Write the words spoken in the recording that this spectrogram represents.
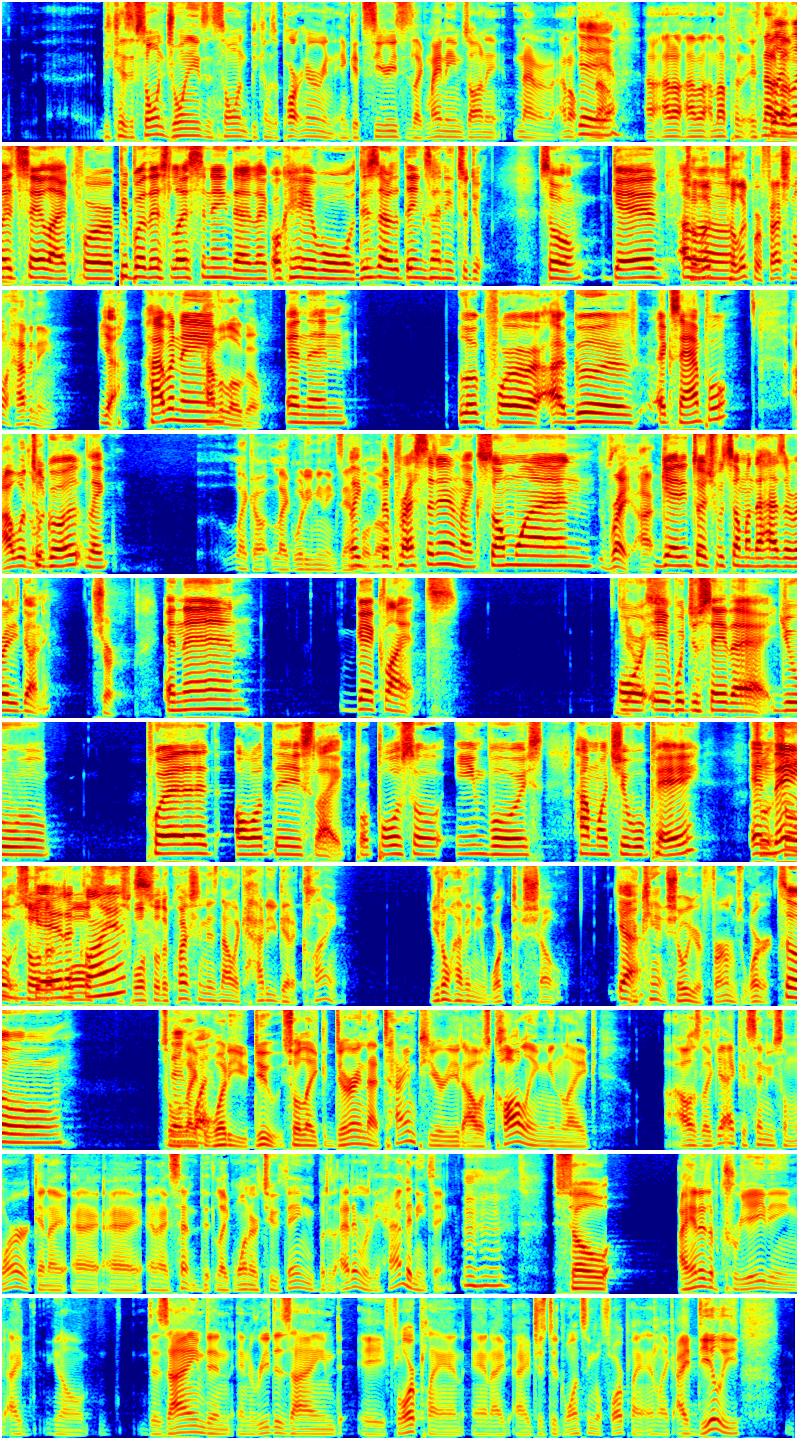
because if someone joins and someone becomes a partner and, and gets serious, it's like my name's on it. No, no, no, I don't. Yeah, no. yeah. I, I don't. I'm, I'm not putting. It's not like let's say like for people that's listening that like okay well these are the things i need to do so get a, To look uh, to look professional, have a name, yeah have a name have a logo. and then look for a good example I would to look go like like a like. What do you mean like example though? the precedent like someone right. I, get in touch with someone that has already done it sure. and then get clients. Or Yes. it, would you say that you put all this like proposal invoice, how much you will pay, and So- then so- so get the, a well, client? Well, so the question is now, like, how do you get a client? You don't have any work to show. Yeah. You can't show your firm's work. So So like what? what? do you do? So like during that time period I was calling and like I was like, yeah, I could send you some work and I I, I and I sent th- like one or two things, but I didn't really have anything. hmm So I ended up creating I you know designed and, and redesigned a floor plan and I, I just did one single floor plan and like ideally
